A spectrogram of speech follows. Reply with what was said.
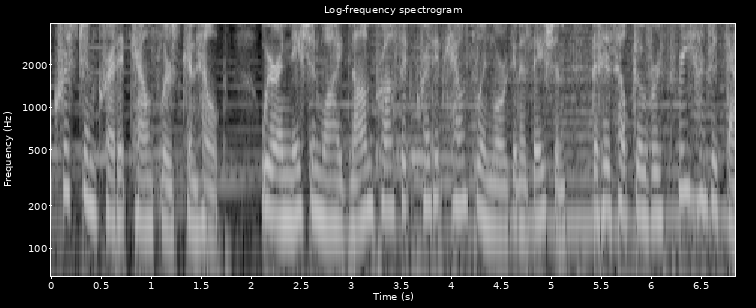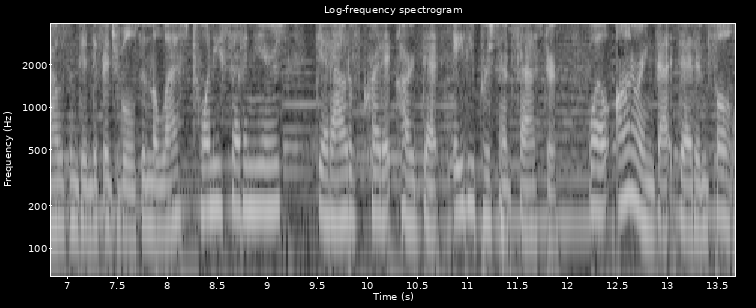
Christian Credit Counselors can help. We're a nationwide nonprofit credit counseling organization that has helped over 300,000 individuals in the last 27 years get out of credit card debt 80% faster while honoring that debt in full.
